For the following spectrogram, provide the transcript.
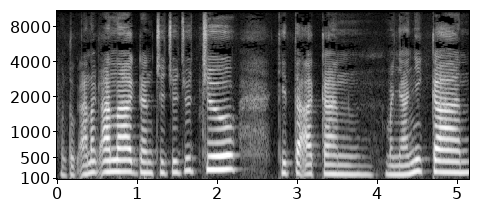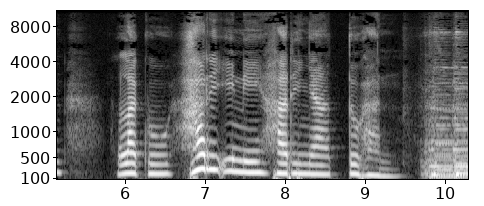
untuk anak-anak dan cucu-cucu kita akan menyanyikan lagu hari ini harinya Tuhan. Hari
